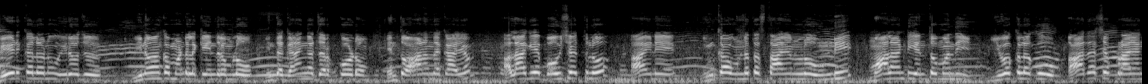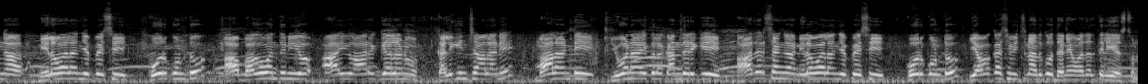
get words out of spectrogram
వేడుకలను ఈరోజు వినవంక మండల కేంద్రంలో ఇంత ఘనంగా జరుపుకోవడం ఎంతో ఆనందకాయం. అలాగే భవిష్యత్తులో ఆయనే ఇంకా ఉన్నత స్థానంలో ఉండి మాలాంటి ఎంతోమంది యువకులకు ఆదర్శప్రాయంగా నిలవాలని చెప్పేసి కోరుకుంటూ ఆ భగవంతుని ఆయు ఆరోగ్యాలను కలిగించాలని మాలాంటి యువ నాయకులకు అందరికీ ఆదర్శంగా నిలవాలని చెప్పేసి కోరుకుంటూ ఈ అవకాశం ఇచ్చినందుకు ధన్యవాదాలు తెలియజేస్తున్నాను.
